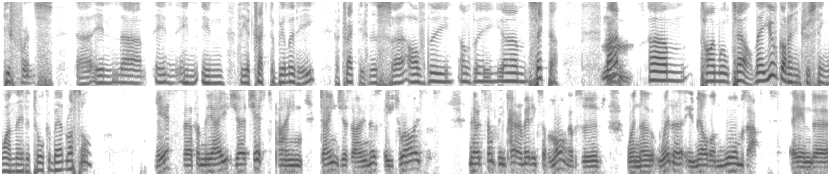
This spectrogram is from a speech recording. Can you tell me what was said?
difference uh, in, uh, in in in the attractability, attractiveness uh, of the of the um, sector. But mm. um, time will tell. Now you've got an interesting one there to talk about, Russell. Yes, uh, from the age, uh, chest pain danger zone as heat rises. Now, it's something paramedics have long observed when the weather in Melbourne warms up. And, uh,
